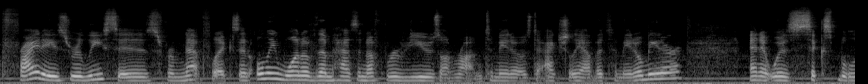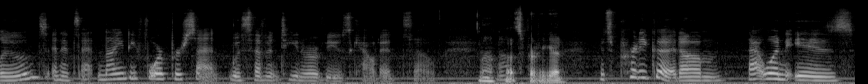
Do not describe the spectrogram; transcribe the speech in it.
Friday's releases from Netflix, and only one of them has enough reviews on Rotten Tomatoes to actually have a tomato meter. And it was Six Balloons, and it's at 94% with 17 reviews counted. So Oh, that's pretty good. it's pretty good. Um, That one is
